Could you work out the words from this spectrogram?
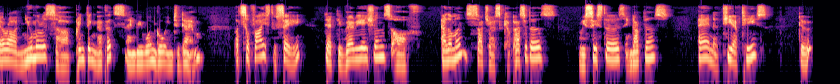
There are numerous uh, printing methods and we won't go into them, but suffice to say that the variations of elements such as capacitors, resistors, inductors, and TFTs, the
